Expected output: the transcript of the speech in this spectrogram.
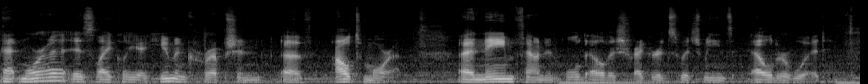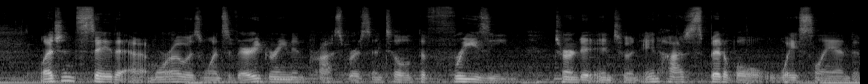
Atmora is likely a human corruption of Altmora, a name found in Old Elvish records which means elderwood. Legends say that Atmora was once very green and prosperous until the freezing turned it into an inhospitable wasteland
